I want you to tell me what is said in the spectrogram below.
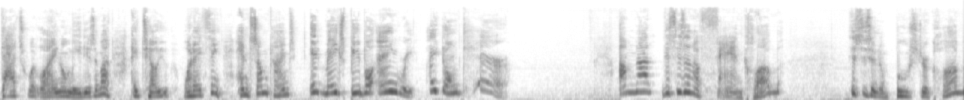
that's what Lionel Media is about. I tell you what I think. And sometimes it makes people angry. I don't care. I'm not, this isn't a fan club. This isn't a booster club.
